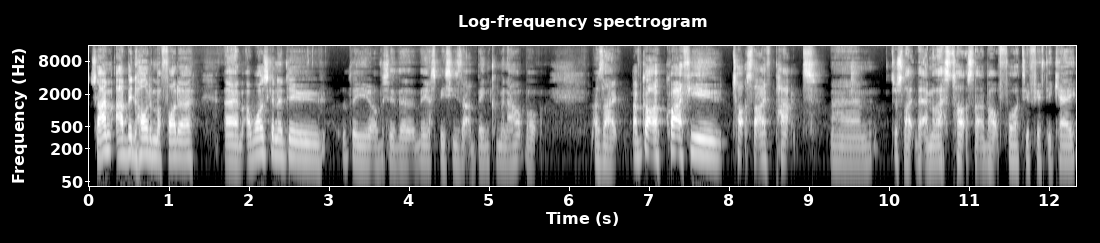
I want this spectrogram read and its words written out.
So I'm, I've been holding my fodder. Um, I was going to do the obviously the the SBCs that have been coming out, but I was like, I've got a, quite a few tots that I've packed, um, just like the MLS tots that are about 40, 50k.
